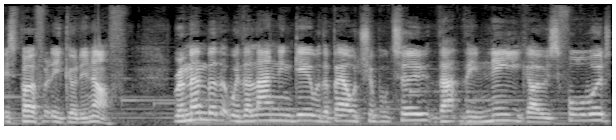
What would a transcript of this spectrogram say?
is perfectly good enough. Remember that with the landing gear with the Bell 222, that the knee goes forward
